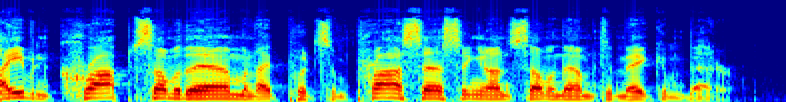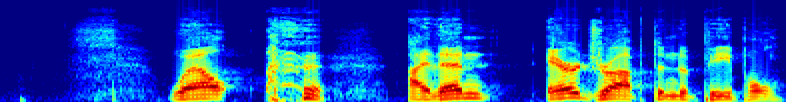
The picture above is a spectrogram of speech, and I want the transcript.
I even cropped some of them and I put some processing on some of them to make them better. Well, I then airdropped them to people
